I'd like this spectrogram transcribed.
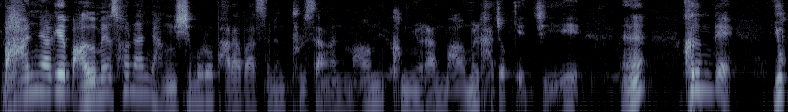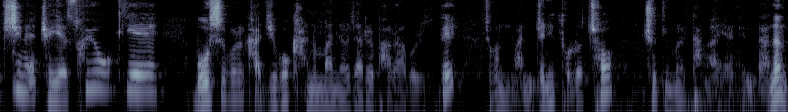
만약에 마음의 선한 양심으로 바라봤으면 불쌍한 마음, 극률한 마음을 가졌겠지. 예? 그런데 육신의 죄의 소욕의 모습을 가지고 가늠한 여자를 바라볼 때 저건 완전히 돌로 쳐 죽임을 당해야 된다는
